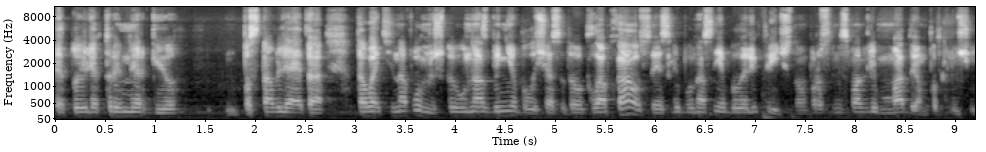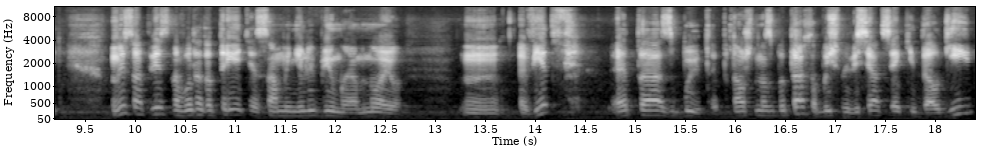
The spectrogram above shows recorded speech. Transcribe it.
эту электроэнергию поставляет. А давайте напомню, что у нас бы не было сейчас этого клабхауса, если бы у нас не было электричества. Мы просто не смогли бы модем подключить. Ну и, соответственно, вот эта третья, самая нелюбимая мною ветвь, это сбыты. Потому что на сбытах обычно висят всякие долги.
